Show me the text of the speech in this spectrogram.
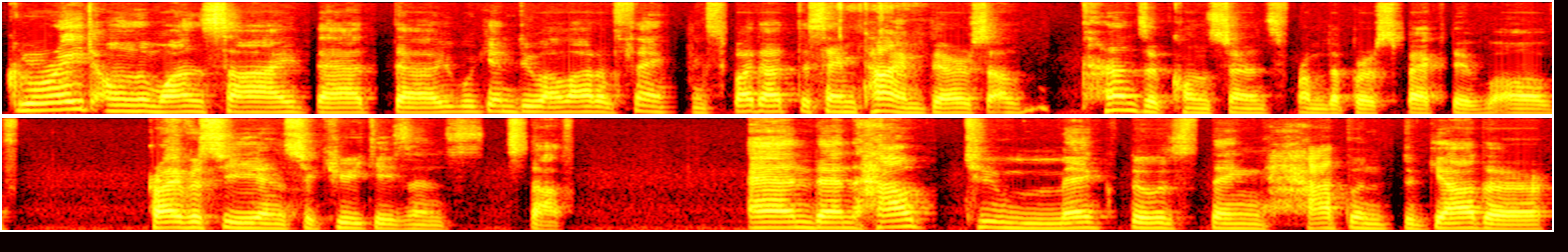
great on the one side that uh, we can do a lot of things, but at the same time, there's tons of concerns from the perspective of privacy and securities and stuff and then how to make those things happen together,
